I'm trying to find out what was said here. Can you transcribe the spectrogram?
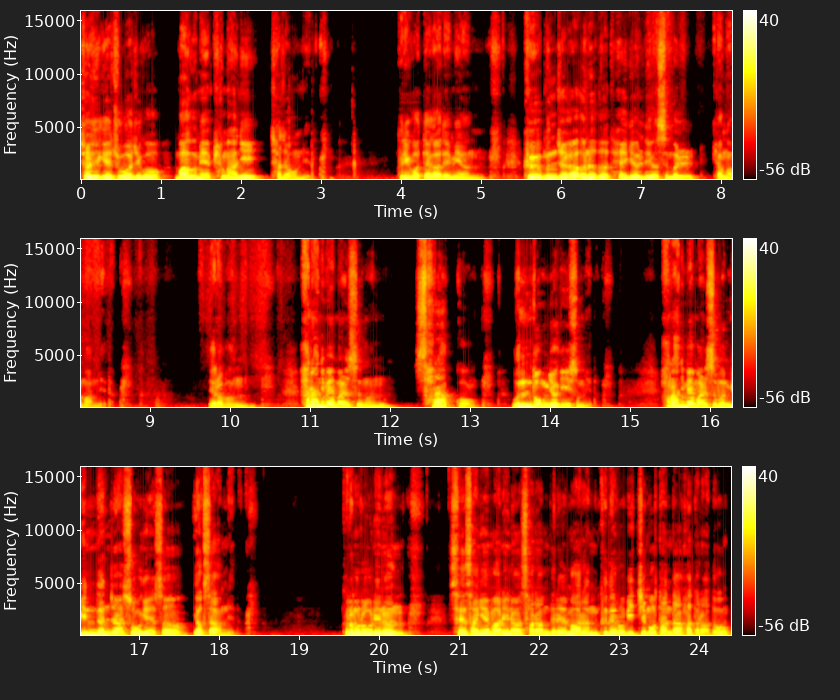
저에게 주어지고 마음의 평안이 찾아옵니다. 그리고 때가 되면 그 문제가 어느덧 해결되었음을 경험합니다. 여러분, 하나님의 말씀은 살았고 운동력이 있습니다. 하나님의 말씀은 믿는 자 속에서 역사합니다. 그러므로 우리는 세상의 말이나 사람들의 말은 그대로 믿지 못한다 하더라도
